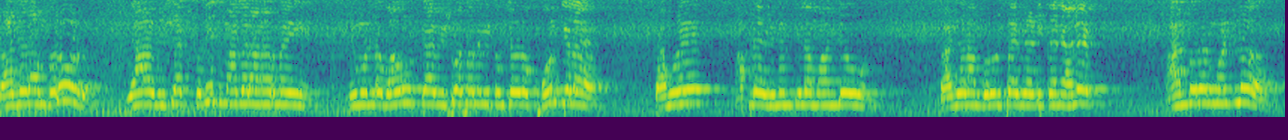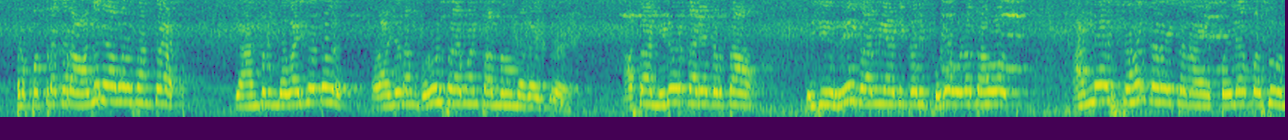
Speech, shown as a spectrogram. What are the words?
राजाराम गरुड या विषयात कधीच मागं राहणार नाही. मी म्हणलं भाऊ त्या विश्वासाने मी तुमच्याकडे फोन केला आहे त्यामुळे आपल्या विनंतीला मान देऊन राजाराम गरुड साहेब या ठिकाणी आलेत. आंदोलन म्हटलं तर पत्रकार अजूनही आम्हाला सांगतात की आंदोलन बघायचं तर राजाराम गरुड साहेबांचं आंदोलन बघायचं असा निडर कार्यकर्ता त्याची रेग आम्ही या ठिकाणी पुढे ओढत आहोत. अन्याय सहन करायचा नाही. पहिल्यापासून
